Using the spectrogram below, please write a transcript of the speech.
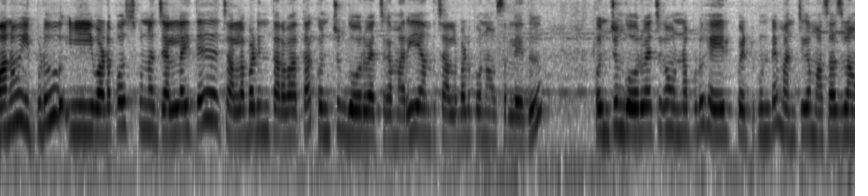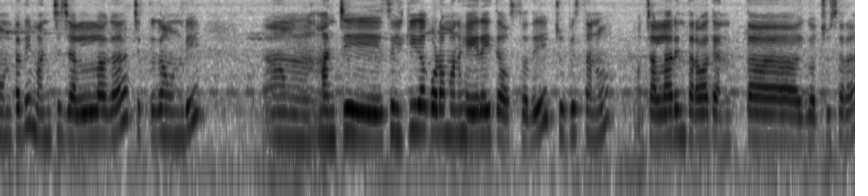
మనం ఇప్పుడు ఈ వడపోసుకున్న జెల్ అయితే చల్లబడిన తర్వాత కొంచెం గోరువెచ్చగా మరీ అంత చల్లబడిపోయిన అవసరం లేదు. కొంచెం గోరువెచ్చగా ఉన్నప్పుడు హెయిర్కి పెట్టుకుంటే మంచిగా మసాజ్లా ఉంటుంది. మంచి జల్లగా చిక్కగా ఉండి మంచి సిల్కీగా కూడా మన హెయిర్ అయితే వస్తుంది. చూపిస్తాను. చల్లారిన తర్వాత ఎంత ఇగో చూసారా?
